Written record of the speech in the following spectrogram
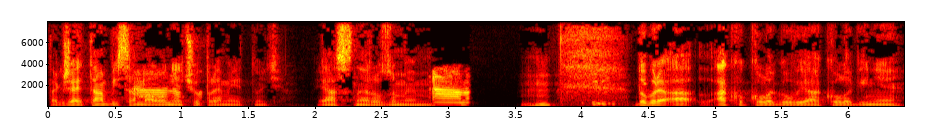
Takže aj tam by sa malo niečo premietnúť. Jasné, rozumiem. Áno. Mhm. Dobre, a ako kolegovia a kolegyne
